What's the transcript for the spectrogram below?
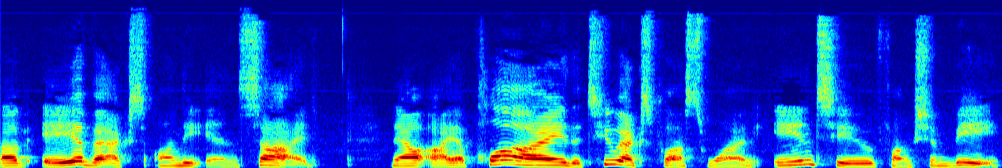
of a of x on the inside. Now I apply the 2x plus 1 into function b.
